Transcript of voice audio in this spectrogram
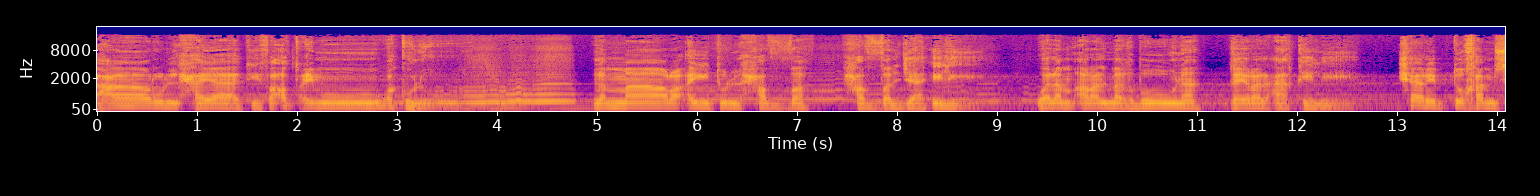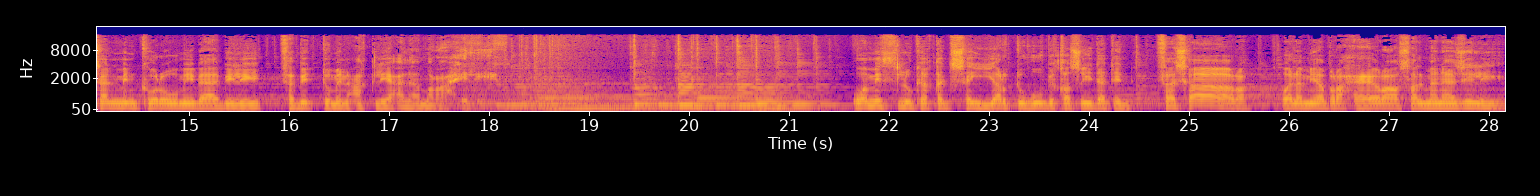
عار الحياة فأطعموا وكلوا. لما رأيت الحظ حظ الجاهل ولم ارى المغبون غير العاقل. شربت خمسا من كروم بابلي فبت من عقلي على مراحلي. ومثلك قد سيرته بقصيدة فسار ولم يبرح عراس المنازل.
